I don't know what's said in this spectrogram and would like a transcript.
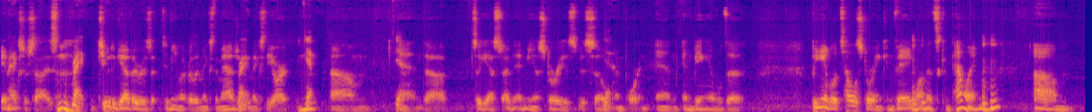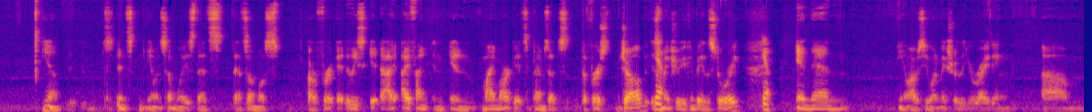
an exercise. Right. Two together is to me what really makes the magic, right. makes the art. Yeah. Um, yeah. And uh, so yes, I mean, you know, story is, is so yeah. important, and and being able to being able to tell a story and convey one mm-hmm. that's compelling. Mm-hmm. Um, you know, in, you know, in some ways, that's that's almost our first, at least it, I, I find in, in my market, sometimes that's the first job is yep. to make sure you convey the story. Yep and then you know obviously you want to make sure that your writing um,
